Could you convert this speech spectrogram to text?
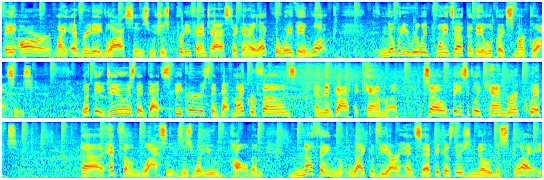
they are my everyday glasses, which is pretty fantastic, and I like the way they look. Nobody really points out that they look like smart glasses. What they do is they've got speakers, they've got microphones, and they've got a camera. So basically camera equipped uh, headphone glasses is what you call them. Nothing like a VR headset because there's no display.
